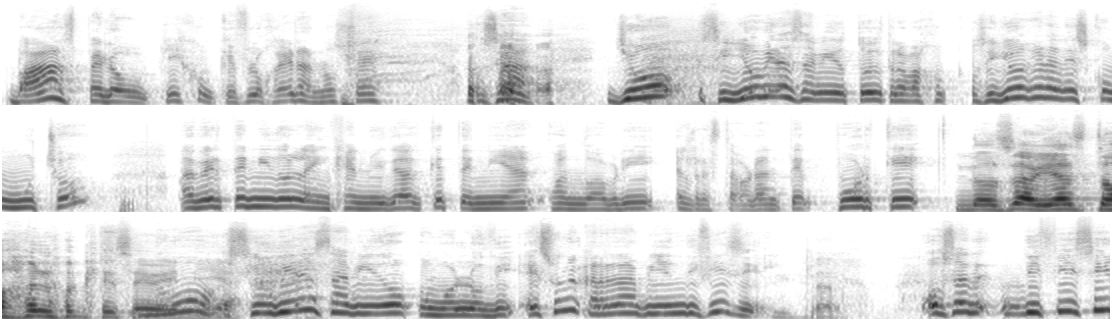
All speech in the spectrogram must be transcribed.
vas, pero, hijo, qué flojera, no sé. O sea, yo, si yo hubiera sabido todo el trabajo, o sea, yo agradezco mucho haber tenido la ingenuidad que tenía cuando abrí el restaurante, porque No sabías todo lo que se no, venía. si hubiera sabido como lo di, es una carrera bien difícil. Claro. O sea, difícil,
